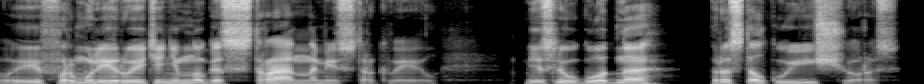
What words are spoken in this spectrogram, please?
Вы формулируете немного странно, мистер Квейл. Если угодно, растолкую еще раз.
